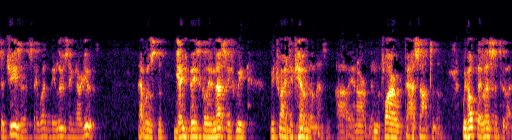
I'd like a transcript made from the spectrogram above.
to Jesus, they wouldn't be losing their youth. That was the, basically a message we we tried to give them as, uh, in our in the flyer we passed out to them. We hope they listen to it.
